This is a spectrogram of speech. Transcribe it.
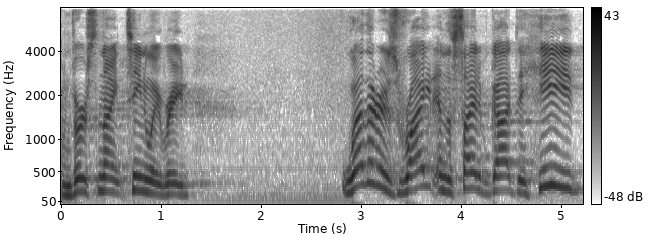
In verse 19, we read, Whether it is right in the sight of God to heed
